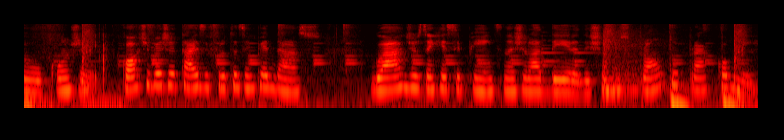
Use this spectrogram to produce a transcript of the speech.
o congele. Corte vegetais e frutas em pedaços. Guarde-os em recipientes na geladeira, deixando-os pronto para comer.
